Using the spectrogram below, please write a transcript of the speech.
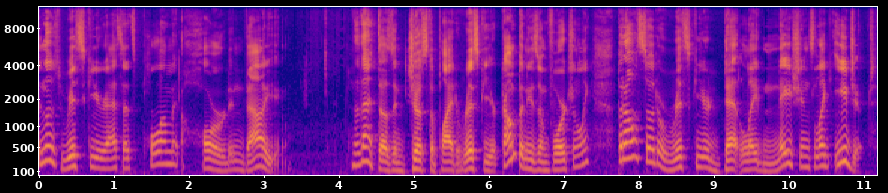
and those riskier assets plummet hard in value. Now that doesn't just apply to riskier companies unfortunately, but also to riskier debt-laden nations like Egypt.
